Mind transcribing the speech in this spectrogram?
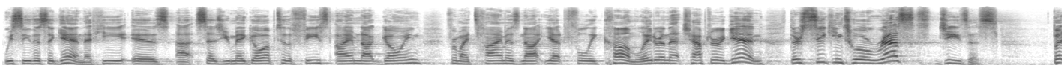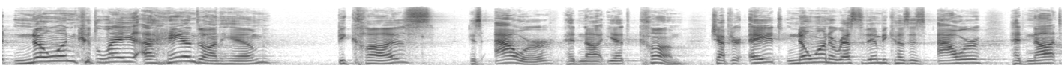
we see this again that he is uh, says, You may go up to the feast. I am not going, for my time has not yet fully come. Later in that chapter again, they're seeking to arrest Jesus, but no one could lay a hand on him because his hour had not yet come. Chapter 8, no one arrested him because his hour had not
